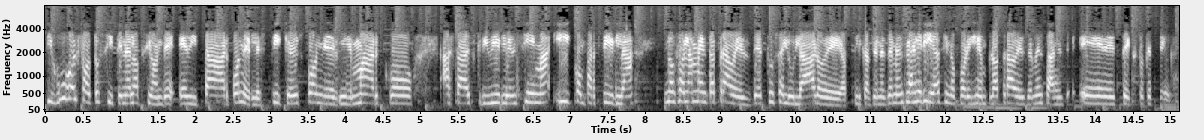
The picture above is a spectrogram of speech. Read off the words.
Y Google Fotos sí tiene la opción de editar, ponerle stickers, ponerle marco, hasta escribirle encima y compartirla no solamente a través de tu celular o de aplicaciones de mensajería, sino por ejemplo a través de mensajes eh, de texto que tengas.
